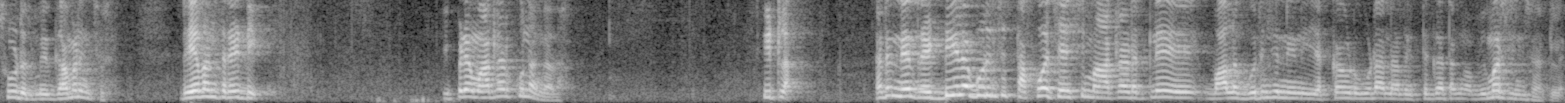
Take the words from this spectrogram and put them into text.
చూడు మీరు గమనించరు రేవంత్ రెడ్డి ఇప్పుడే మాట్లాడుకున్నాం కదా. ఇట్లా. అంటే నేను రెడ్డీల గురించి తక్కువ చేసి మాట్లాడట్లే వాళ్ళ గురించి నేను ఎక్కడ కూడా నా వ్యక్తిగతంగా విమర్శించట్లే.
